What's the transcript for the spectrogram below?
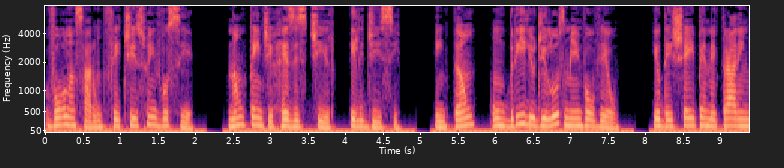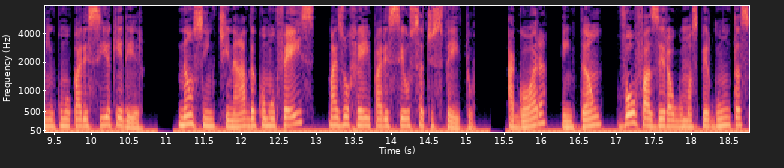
Vou lançar um feitiço em você. Não tente resistir, ele disse. Então, um brilho de luz me envolveu. Eu deixei penetrar em mim como parecia querer. Não senti nada como fez, mas o rei pareceu satisfeito. Agora, então, vou fazer algumas perguntas,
